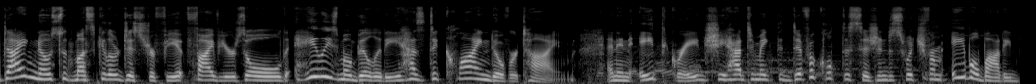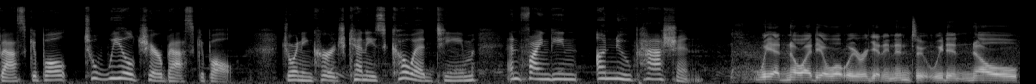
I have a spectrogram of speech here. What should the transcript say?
Diagnosed with muscular dystrophy at five years old, Hayley's mobility has declined over time. And in eighth grade, she had to make the difficult decision to switch from able bodied basketball to wheelchair basketball, joining Courage Kenny's co ed team and finding a new passion. We had no idea what we were getting into. We didn't know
